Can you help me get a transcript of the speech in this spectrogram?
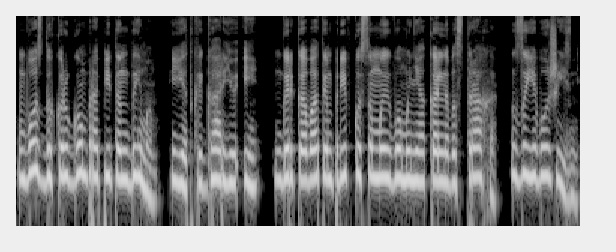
Воздух кругом пропитан дымом, едкой гарью и горьковатым привкусом моего маниакального страха за его жизнь.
